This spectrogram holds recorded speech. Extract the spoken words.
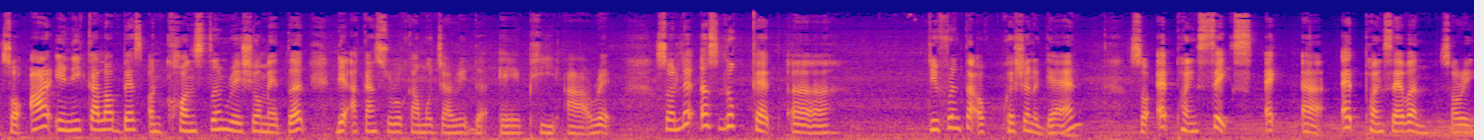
So R ini kalau based on constant ratio method, dia akan suruh kamu cari the APR rate. So let us look at a different type of question again. So 8.6, uh, 8.7, sorry,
